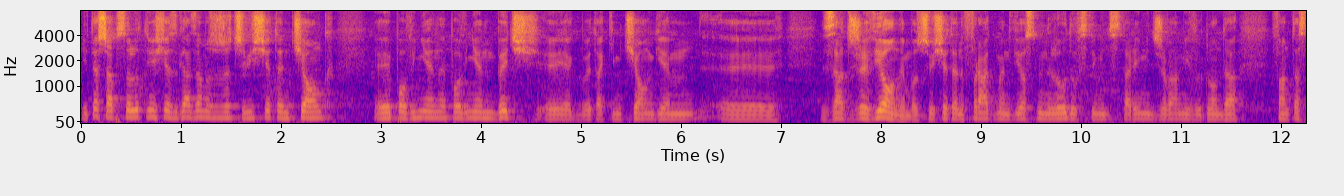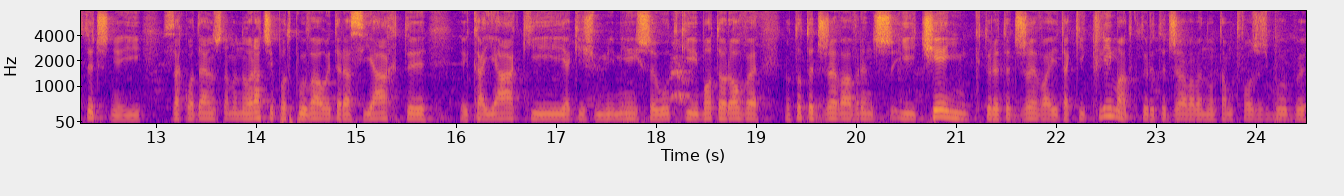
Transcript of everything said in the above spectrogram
I też absolutnie się zgadzam, że rzeczywiście ten ciąg y, powinien, powinien być y, jakby takim ciągiem y, zadrzewionym, oczywiście ten fragment wiosny ludów z tymi starymi drzewami wygląda fantastycznie i zakładając, że tam będą raczej podpływały teraz jachty, kajaki, jakieś mniejsze łódki motorowe, no to te drzewa wręcz i cień, które te drzewa i taki klimat, który te drzewa będą tam tworzyć, byłyby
